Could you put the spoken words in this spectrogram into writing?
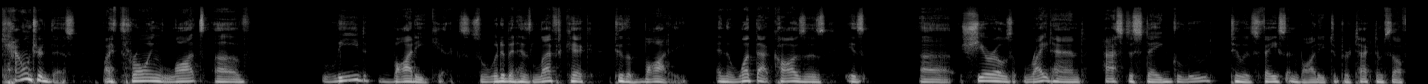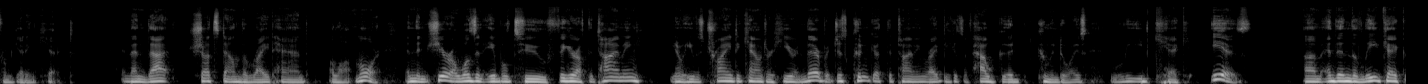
countered this by throwing lots of lead body kicks. So it would have been his left kick to the body. And then what that causes is uh, Shiro's right hand has to stay glued to his face and body to protect himself from getting kicked. And then that shuts down the right hand a lot more. And then Shiro wasn't able to figure out the timing. You know, he was trying to counter here and there, but just couldn't get the timing right because of how good Kumandoi's lead kick is. Um, and then the lead kick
